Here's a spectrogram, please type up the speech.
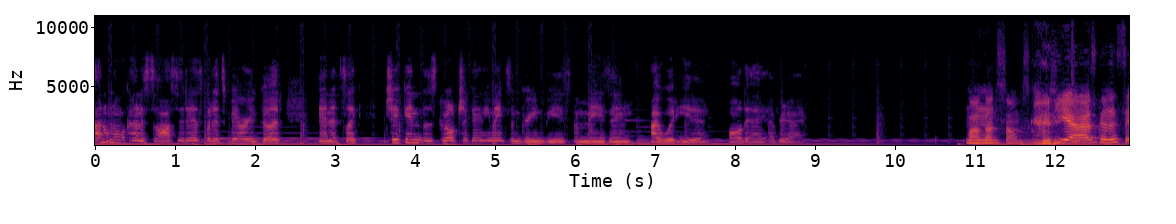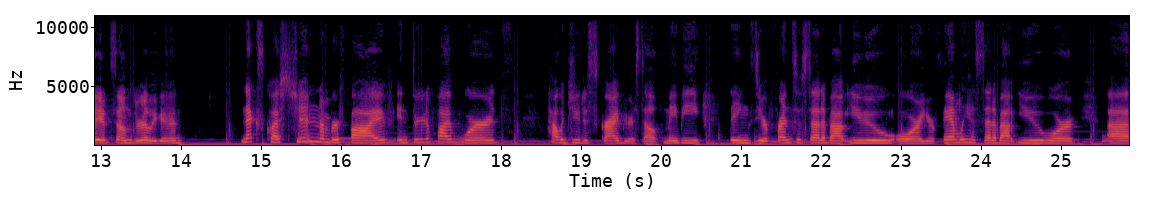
I don't know what kind of sauce it is, but it's very good. And it's like chicken, this grilled chicken he makes and green beans. Amazing. I would eat it all day, every day. Wow, Mm. that sounds good. Yeah, I was gonna say it sounds really good. Next question, number five. In three to five words, how would you describe yourself? Maybe things your friends have said about you, or your family has said about you, or uh,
